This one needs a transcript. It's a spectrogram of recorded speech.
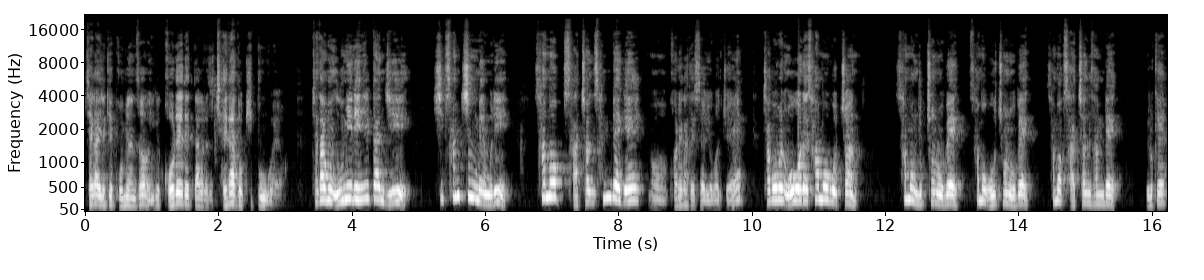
제가 이렇게 보면서 이게 거래됐다 그래서 제가 더 기쁜 거예요. 자, 다음은 우미린 1단지 13층 매물이 3억 4,300에 어, 거래가 됐어요. 이번 주에. 자, 보면 5월에 3억 5천, 3억 6,500, 3억 5,500, 3억 4,300 이렇게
